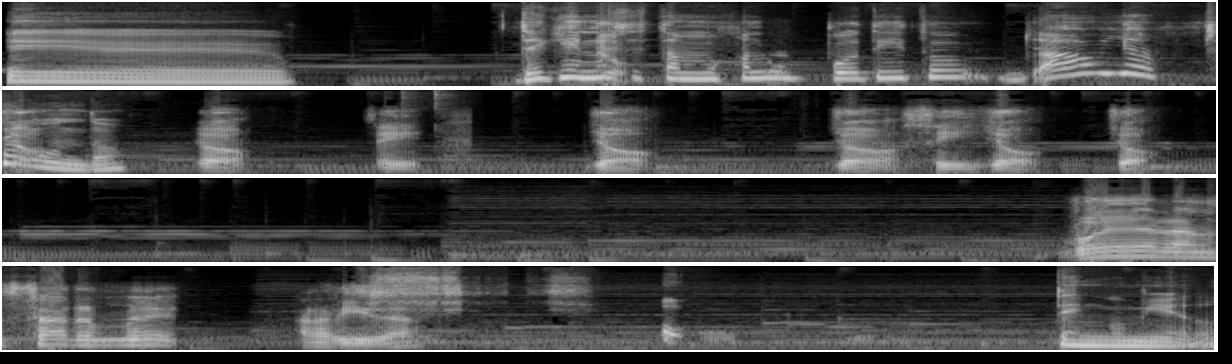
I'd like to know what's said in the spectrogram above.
Eh, ya que no se está mojando el potito. Ah, ya, segundo. Yo, sí, yo, yo, sí, yo, yo. Voy a lanzarme a la vida. Tengo miedo.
